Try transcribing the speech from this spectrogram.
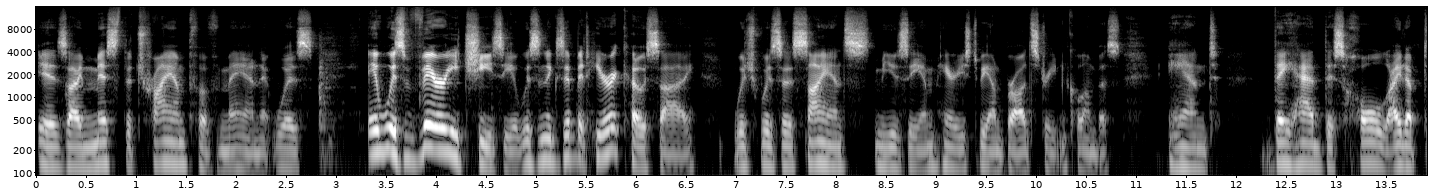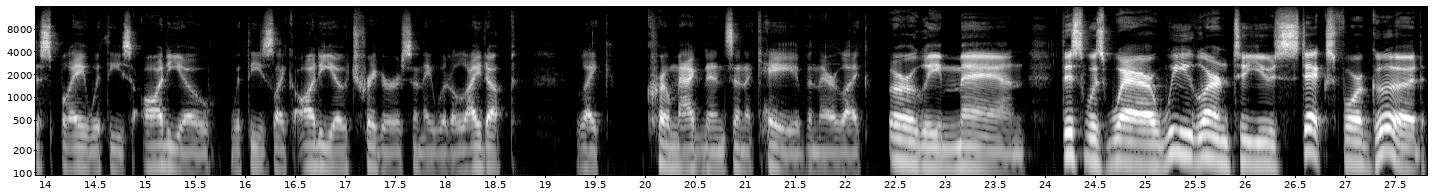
is I miss the triumph of man. It was it was very cheesy. It was an exhibit here at COSI, which was a science museum here. Used to be on Broad Street in Columbus, and they had this whole light up display with these audio with these like audio triggers and they would light up like Cro-Magnons in a cave and they're like early man this was where we learned to use sticks for good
